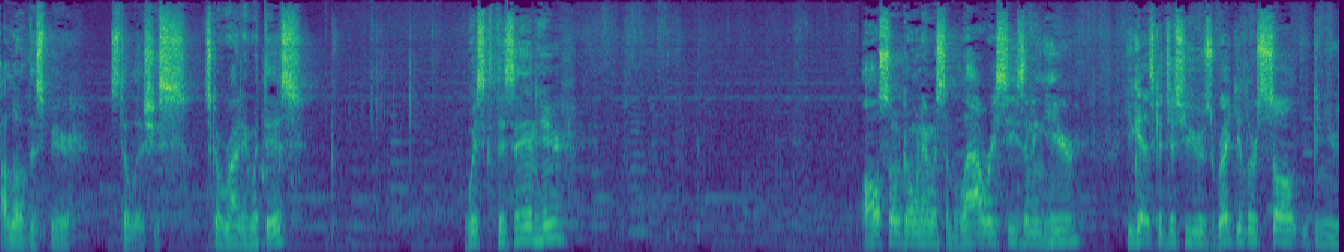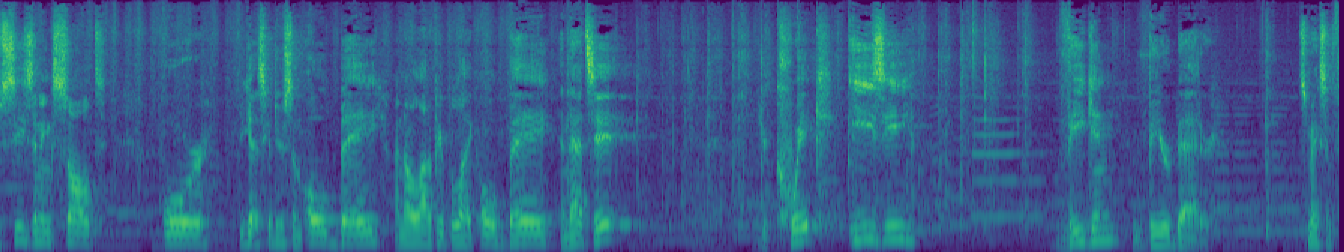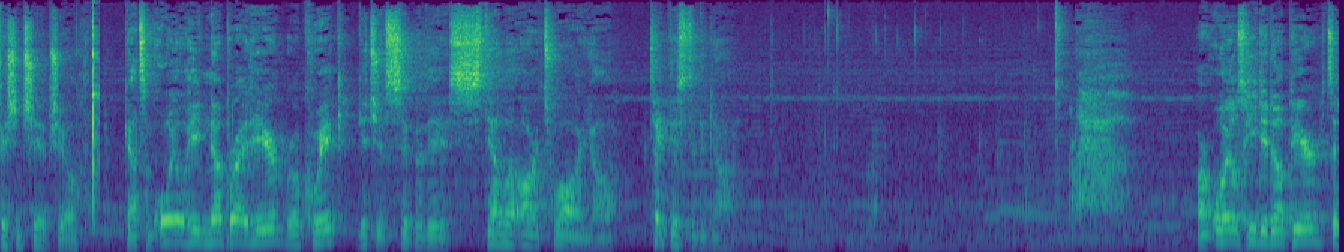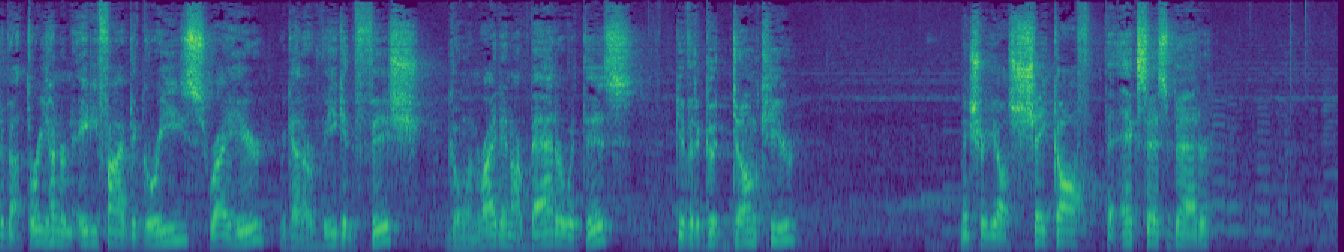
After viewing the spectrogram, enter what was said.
I love this beer, it's delicious. Let's go right in with this. Whisk this in here. Also going in with some Lawry's seasoning here. You guys could just use regular salt, you can use seasoning salt, or you guys could do some Old Bay. I know a lot of people like Old Bay. And that's it. Your quick, easy, vegan beer batter. Let's make some fish and chips, y'all. Got some oil heating up right here, real quick. Get you a sip of this. Stella Artois, y'all. Take this to the dome. Our oil's heated up here. It's at about 385 degrees right here. We got our vegan fish. Going right in our batter with this. Give it a good dunk here. Make sure y'all shake off the excess batter.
